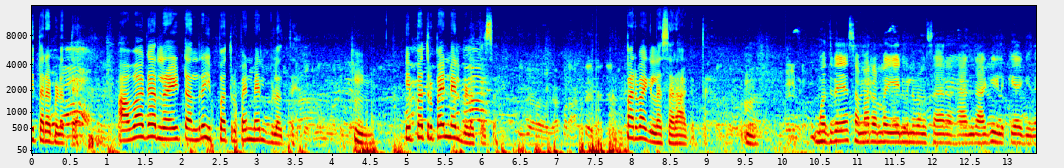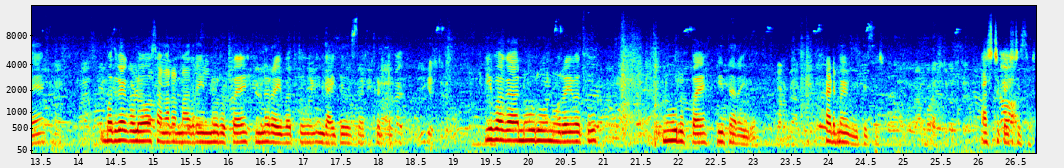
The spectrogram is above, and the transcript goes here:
ಈ ಥರ ಬೀಳುತ್ತೆ. ಆವಾಗ ರೇಟ್ ಅಂದರೆ ಇಪ್ಪತ್ತು ರೂಪಾಯಿ ಮೇಲೆ ಬೀಳುತ್ತೆ. ಹ್ಞೂ ಇಪ್ಪತ್ತು ರೂಪಾಯಿ ಮೇಲೆ ಬೀಳುತ್ತೆ ಸರ್. ಪರವಾಗಿಲ್ಲ ಸರ್, ಆಗುತ್ತೆ. ಹ್ಞೂ ಮದುವೆ ಸಮಾರಂಭ ಏನೂ ಇಲ್ಲವಲ್ಲ ಸರ್, ಹಾಗಾಗಿ ಇಳಿಕೆಯಾಗಿದೆ. ಮದುವೆಗಳು ಸಮಾರಂಭ ಆದರೆ ಇನ್ನೂರು ರೂಪಾಯಿ, ಇನ್ನೂರೈವತ್ತು ಹಿಂಗೆ ಆಯ್ತದೆ ಸರ್, ಕಟ್ಟು. ಇವಾಗ ನೂರು, ನೂರೈವತ್ತು, ನೂರು ರೂಪಾಯಿ ಈ ಥರ ಇದೆ. ಕಡಿಮೆ ಆಗುತ್ತೆ ಸರ್. ಅಷ್ಟಕ್ಕಷ್ಟೇ ಸರ್.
